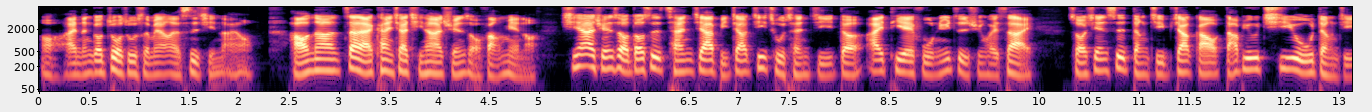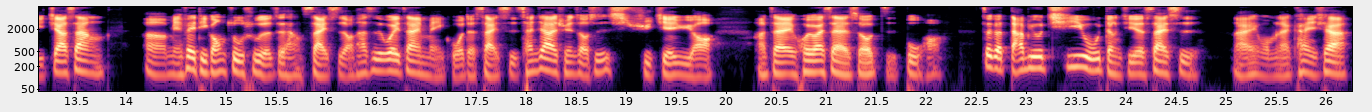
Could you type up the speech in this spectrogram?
哦还能够做出什么样的事情来哦。好，那再来看一下其他的选手方面哦，其他的选手都是参加比较基础层级的 ITF 女子巡回赛。首先是等级比较高 W 七五等级，加上。呃，免费提供住宿的这场赛事哦，它是位在美国的赛事，参加的选手是许婕妤哦，啊，在会外赛的时候止步哈。这个 W 七五等级的赛事，来，我们来看一下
